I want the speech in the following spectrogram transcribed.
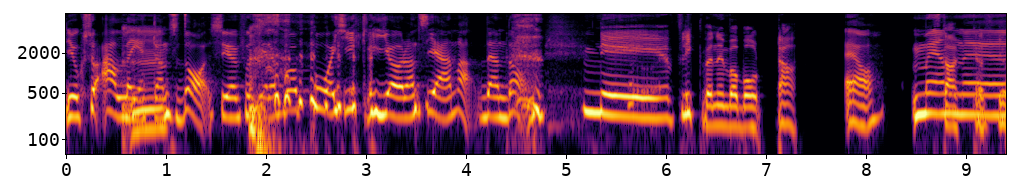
Det är också alla Mm. hjärtans dag, så jag funderar vad pågick i Görans hjärna den dagen? Nej, flickvännen var borta. Ja, men eh,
